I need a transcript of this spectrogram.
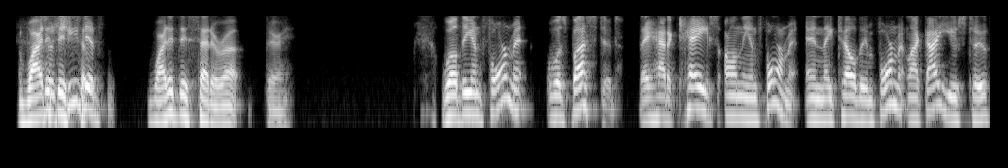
Why did So they she set, did why did they set her up, Barry? Well, the informant was busted. They had a case on the informant, and they tell the informant, like I used to,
